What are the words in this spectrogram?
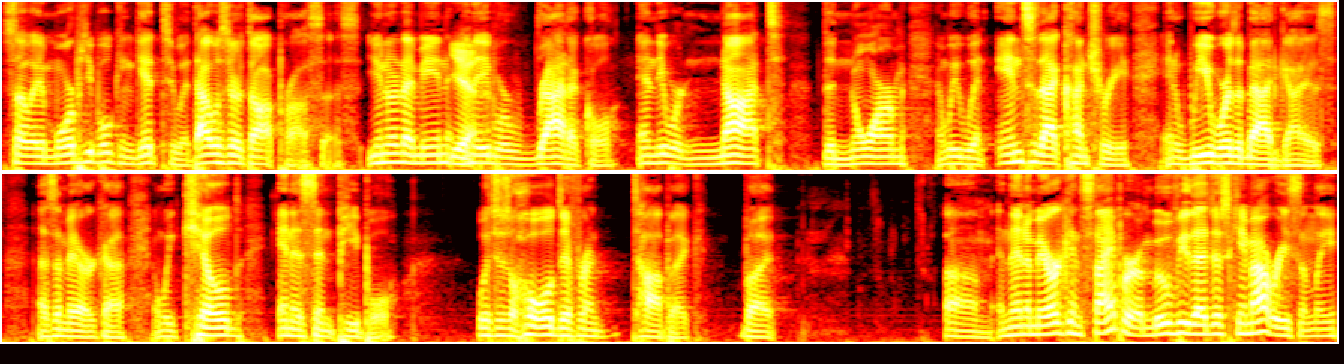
so that more people can get to it. That was their thought process. You know what I mean? Yeah. And they were radical, and they were not the norm. And we went into that country, and we were the bad guys as America, and we killed innocent people, which is a whole different topic. But um, and then American Sniper, a movie that just came out recently,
